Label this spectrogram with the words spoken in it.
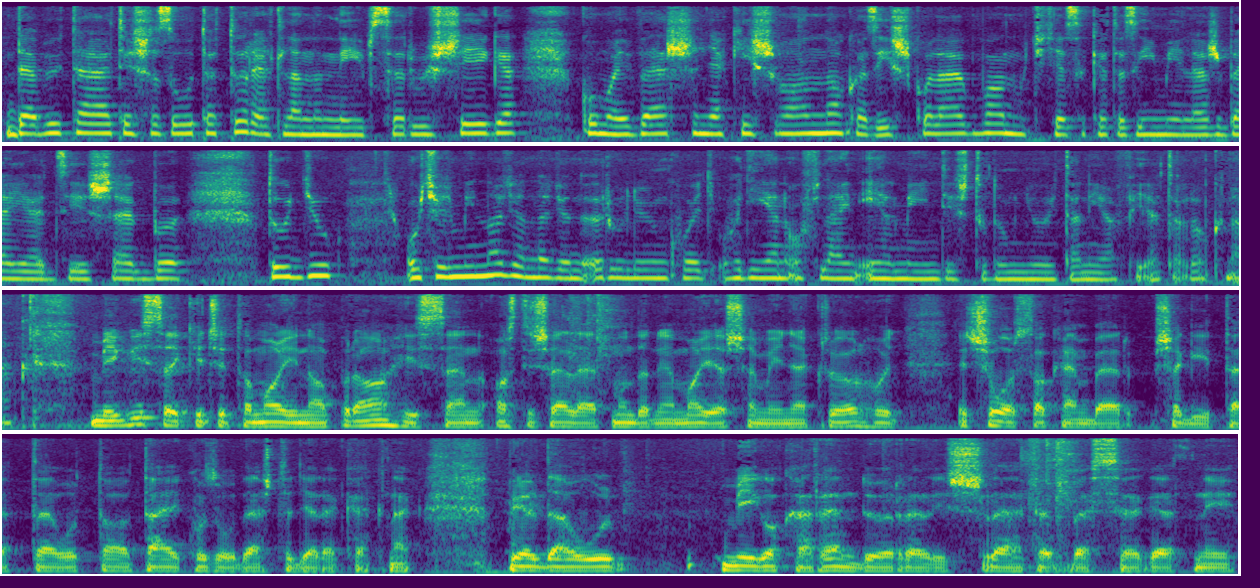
debütált, és azóta töretlen a népszerűsége, komoly versenyek is vannak az iskolákban, úgyhogy ezeket az e-mailes bejegyzésekből tudjuk, úgyhogy mi nagyon-nagyon örülünk, hogy, hogy ilyen offline élményt is tudunk nyújtani a fiataloknak. Még vissza egy kicsit a mai napra, hiszen azt is el lehet mondani a mai eseményekről, hogy egy sor szakember segít segítette ott a tájékozódást a gyerekeknek. Például még akár rendőrrel is lehetett beszélgetni,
